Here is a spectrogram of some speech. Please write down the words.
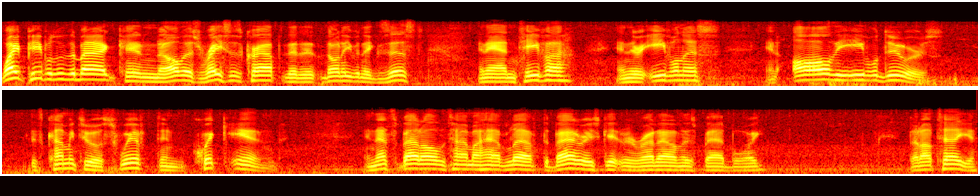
white people to the back and all this racist crap that don't even exist and Antifa and their evilness and all the evil doers is coming to a swift and quick end. And that's about all the time I have left. The battery's getting run out on this bad boy. But I'll tell you,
